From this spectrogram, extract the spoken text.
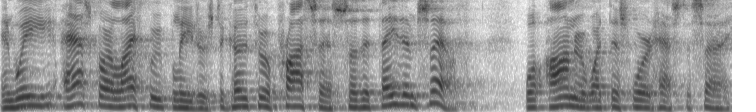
And we ask our life group leaders to go through a process so that they themselves will honor what this Word has to say.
